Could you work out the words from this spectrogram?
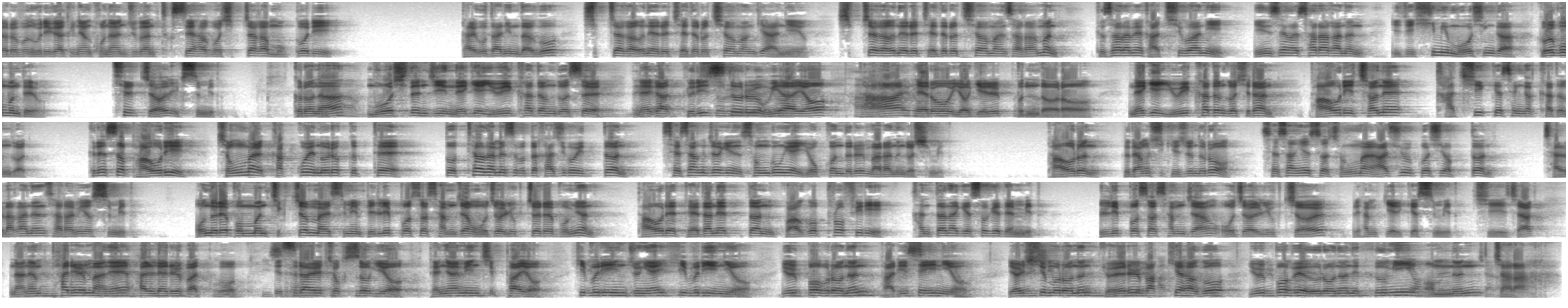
여러분, 우리가 그냥 고난주간 특세하고 십자가 목걸이 달고 다닌다고 십자가 은혜를 제대로 체험한 게 아니에요. 십자가 은혜를 제대로 체험한 사람은 그 사람의 가치관이 인생을 살아가는 이제 힘이 무엇인가 그걸 보면 돼요. 7절 읽습니다. 그러나 무엇이든지 내게 유익하던 것을 내가 그리스도를 위하여 다 해로 여길 뿐더러 내게 유익하던 것이란 바울이 전에 가치 있게 생각하던 것. 그래서 바울이 정말 각고의 노력 끝에 또 태어나면서부터 가지고 있던 세상적인 성공의 요건들을 말하는 것입니다. 바울은 그 당시 기준으로 세상에서 정말 아쉬울 것이 없던 잘 나가는 사람이었습니다. 오늘의 본문 직접 말씀인 빌립보서 3장 5절 6절에 보면 바울의 대단했던 과거 프로필이 간단하게 소개됩니다. 빌립보서 3장 5절 6절 우리 함께 읽겠습니다. 시작. 나는 8일 만에 할례를 받고 이스라엘 족속이요 베냐민 지파요 히브리인 중에 히브리인이요 율법으로는 바리새인이요 열심으로는 교회를 박해하고 율법의 의로는 흠이 없는 자라.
